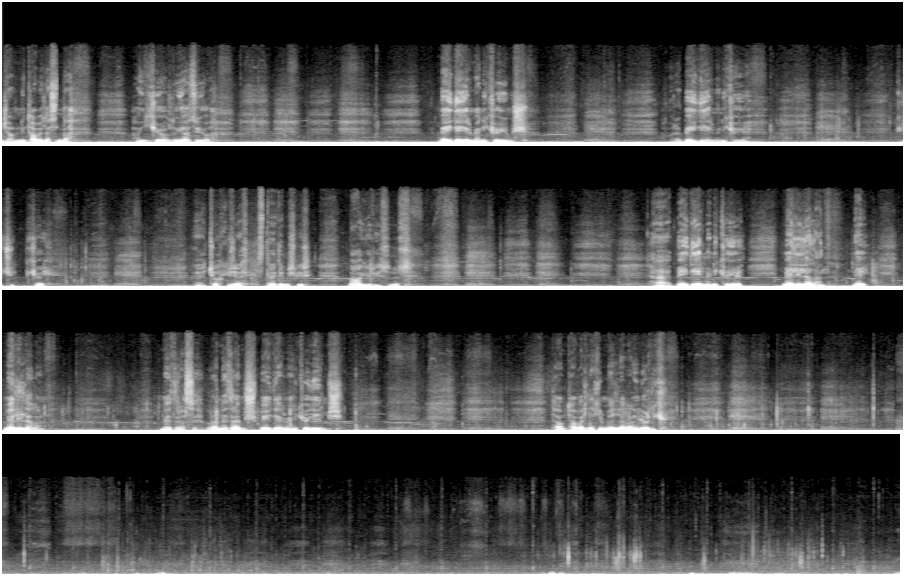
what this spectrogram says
Caminin tabelasında hangi köy olduğu yazıyor. Beydeğirmeni köyüymüş. Burası Beydeğirmeni köyü. Küçük bir köy. Evet çok güzel ıslah edilmiş bir bağ görüyorsunuz. Ha, Beydeğirmeni köyü Melilalan. Ne? Melilalan. Medrası. Bura medraymış. Beydermeli köy değilmiş. Tam tabeladaki Mellilan'ı gördük.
